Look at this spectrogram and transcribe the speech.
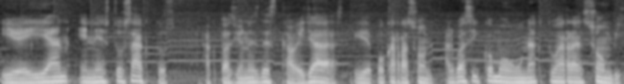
y veían en estos actos actuaciones descabelladas y de poca razón, algo así como un actuar zombie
